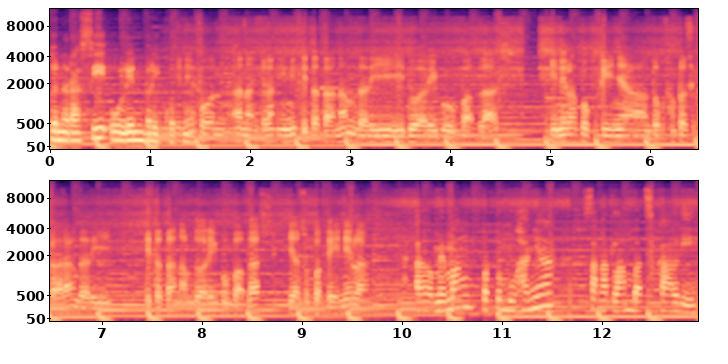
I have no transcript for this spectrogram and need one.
generasi ulin berikutnya. Ini pohon anak jalan ini kita tanam dari 2014. Inilah buktinya untuk sampai sekarang dari kita tanam 2014 ya seperti inilah. Uh, memang pertumbuhannya sangat lambat sekali.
